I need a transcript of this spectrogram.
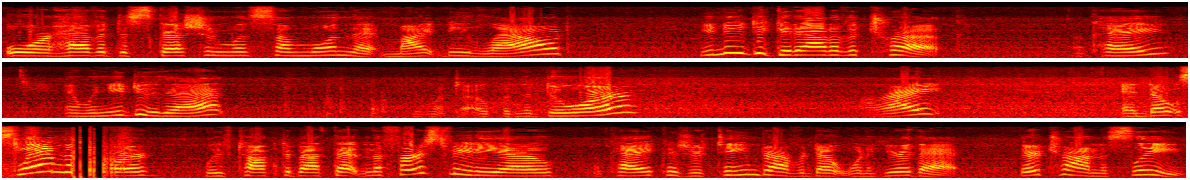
or have a discussion with someone that might be loud, you need to get out of the truck. Okay? And when you do that, you want to open the door. All right? And don't slam the door. We've talked about that in the first video, okay? Because your team driver don't want to hear that. They're trying to sleep.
